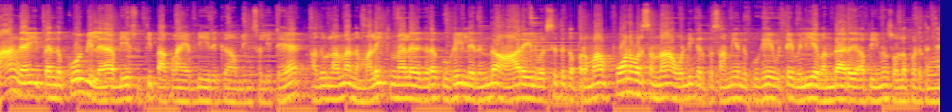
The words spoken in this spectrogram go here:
வாங்க இப்போ இந்த கோவிலை அப்படியே சுற்றி பார்க்கலாம் எப்படி இருக்குது அப்படின்னு சொல்லிட்டு. அதுவும் இல்லாமல் அந்த மலைக்கு மேலே இருக்கிற குகையிலிருந்து ஆறு ஏழு வருஷத்துக்கு அப்புறமா போன வருஷம் தான் ஒண்டிக்கருப்பசாமி அந்த குகையை விட்டு வெளியே வந்தார் அப்படின்னு சொல்லப்படுதுங்க.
